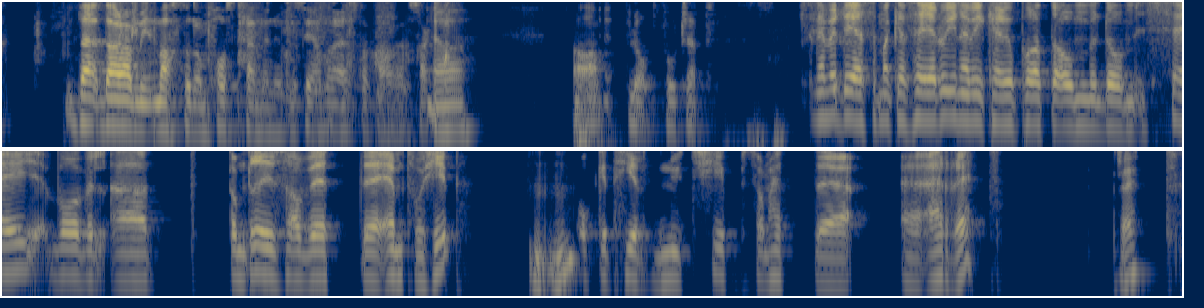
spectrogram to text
där, där har min mastodon-post fem minuter senare efter att han sagt ja. ja, förlåt, fortsätt. Nej, men det som man kan säga då innan vi kan prata om dem i sig var väl att de drivs av ett eh, M2-chip. Mm. Och ett helt nytt chip som hette eh, R1. Rätt.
